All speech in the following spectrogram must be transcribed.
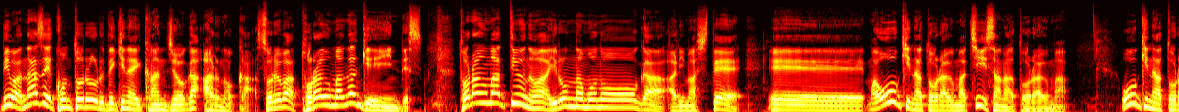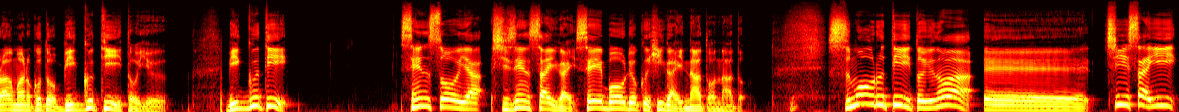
ではなぜコントロールできない感情があるのか。それはトラウマが原因です。トラウマっていうのはいろんなものがありまして、えーまあ、大きなトラウマ小さなトラウマ。大きなトラウマのことをビッグ T という。ビッグ T 戦争や自然災害性暴力被害などなど。スモール t というのは、えー、小さい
